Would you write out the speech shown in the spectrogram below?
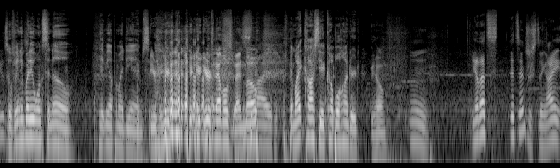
you're So if anybody one. wants to know, hit me up in my DMs. Here- here- here- here's Neville's Venmo. Slide. It might cost you a couple hundred. You know, Mm. Yeah, that's it's interesting. I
